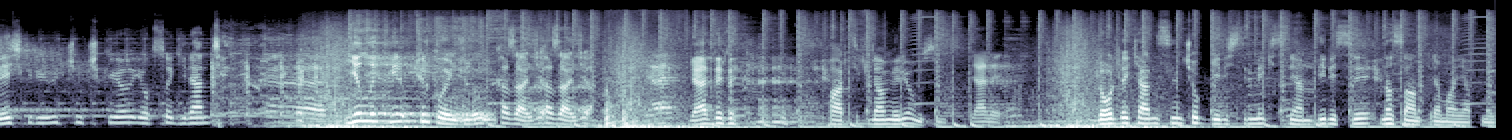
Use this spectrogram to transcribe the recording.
5 giriyor 3 mü çıkıyor yoksa giren Yıllık bir Türk oyuncunun kazancı kazancı gel dedi. Parti falan veriyor musun? Yani LoL'de kendisini çok geliştirmek isteyen birisi nasıl antrenman yapmalı?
